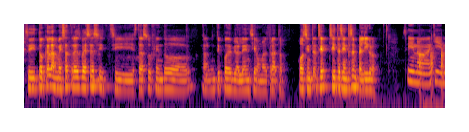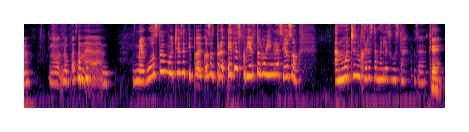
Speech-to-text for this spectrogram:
Si toca la mesa tres veces si, si estás sufriendo algún tipo de violencia o maltrato. O si te, si- si te sientes en peligro. Sí, no, aquí no. No, no pasa nada. Me gusta mucho ese tipo de cosas, pero he descubierto algo bien gracioso. A muchas mujeres también les gusta, o sea, ¿Qué?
